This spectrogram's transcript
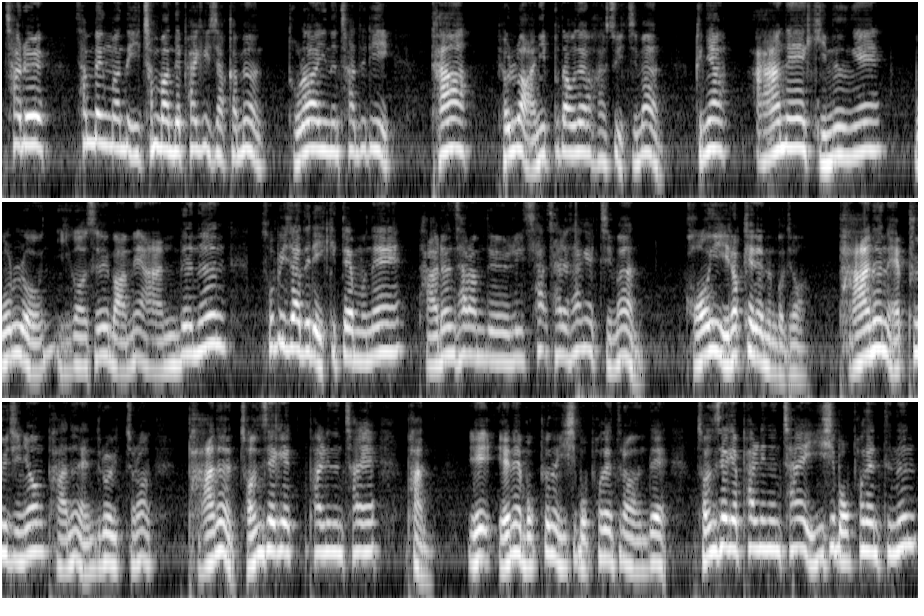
차를 300만 대, 2천만 대 팔기 시작하면 돌아있는 차들이 다 별로 안 이쁘다고 생각할 수 있지만 그냥 안의 기능에 물론 이것을 마음에 안 드는 소비자들이 있기 때문에 다른 사람들이 차, 차를 사겠지만 거의 이렇게 되는 거죠. 반은 애플 진영, 반은 앤드로이드처럼 반은 전 세계 팔리는 차의 반. 얘, 얘네 목표는 25%라는데 전 세계 팔리는 차의 25%는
